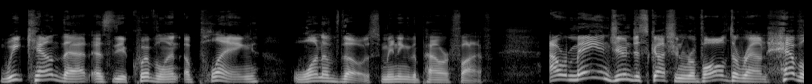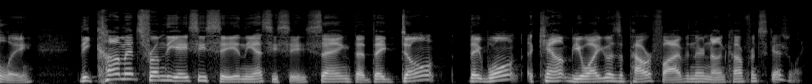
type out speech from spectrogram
We count that as the equivalent of playing one of those, meaning the Power Five. Our May and June discussion revolved around heavily the comments from the ACC and the SEC saying that they don't, they won't account BYU as a Power Five in their non-conference scheduling.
